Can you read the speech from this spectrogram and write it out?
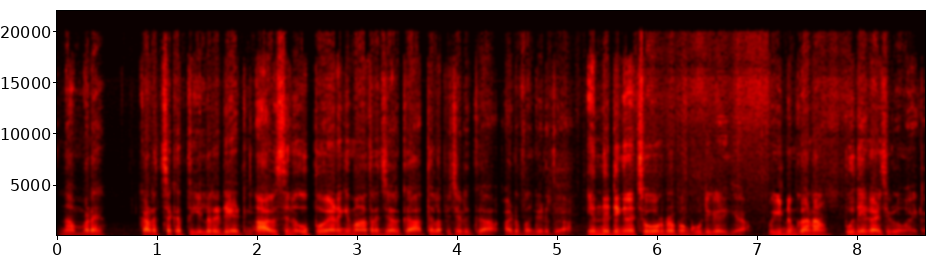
നമ്മുടെ കടച്ചക്ക തീയൽ റെഡി ആയിട്ടുണ്ട്. ആവശ്യത്തിന് ഉപ്പ് വേണമെങ്കിൽ മാത്രം ചേർക്കുക തിളപ്പിച്ചെടുക്കുക അടുപ്പം കെടുത്തുക എന്നിട്ട് ഇങ്ങനെ ചോറിനൊപ്പം കൂട്ടി കഴിക്കുക. വീണ്ടും കാണാം പുതിയ കാഴ്ചകളുമായിട്ട്.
